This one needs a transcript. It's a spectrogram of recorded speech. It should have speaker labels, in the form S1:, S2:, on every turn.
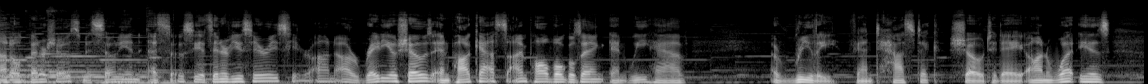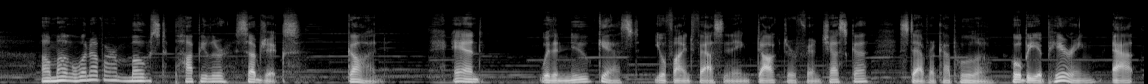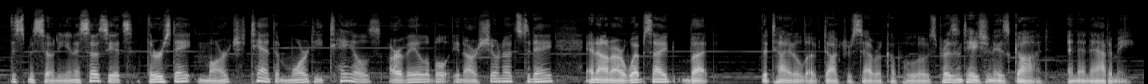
S1: Not Old Better Show, Smithsonian Associates interview series here on our radio shows and podcasts. I'm Paul Vogelzang, and we have a really fantastic show today on what is among one of our most popular subjects God. And with a new guest you'll find fascinating, Dr. Francesca Stavrakopoulou, who will be appearing at the Smithsonian Associates Thursday, March 10th. More details are available in our show notes today and on our website, but the title of Dr. Stavrakopoulou's presentation is God, an Anatomy.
